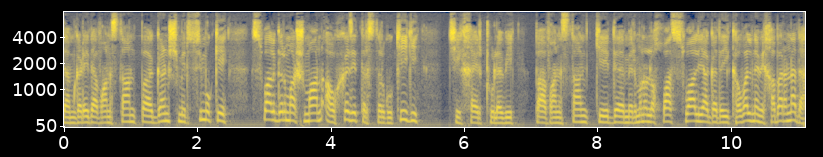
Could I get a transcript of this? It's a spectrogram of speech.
د امګړې د افغانستان په ګڼ شمیر سیمو کې سوالګر ماشومان او خزې تر سترګو کیږي چې خیر ټولوي په افغانستان کې د مرمنو لخوا سوال یا ګدای کول نوې خبره نه ده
